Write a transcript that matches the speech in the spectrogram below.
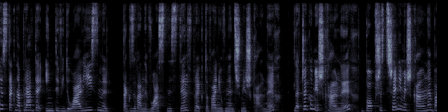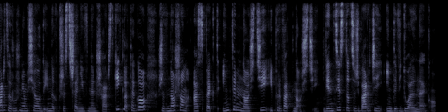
jest tak naprawdę indywidualizm, tak zwany własny styl w projektowaniu wnętrz mieszkalnych? Dlaczego mieszkalnych? Bo przestrzenie mieszkalne bardzo różnią się od innych przestrzeni wnętrzarskich, dlatego że wnoszą aspekt intymności i prywatności, więc jest to coś bardziej indywidualnego.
